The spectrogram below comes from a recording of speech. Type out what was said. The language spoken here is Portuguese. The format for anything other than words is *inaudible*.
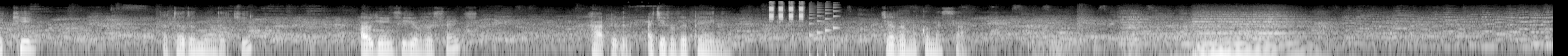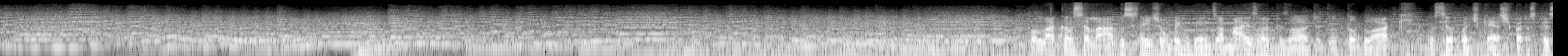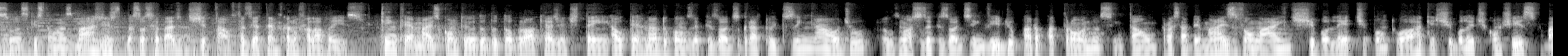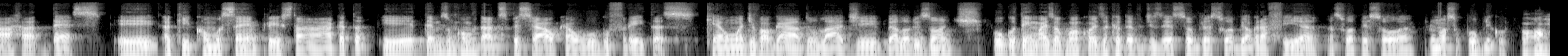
Aqui. Tá todo mundo aqui? Alguém seguiu vocês? Rápido, ativa o VPN. Já vamos começar. Olá, cancelados, sejam bem-vindos a mais um episódio do Toblock, o seu podcast para as pessoas que estão às margens da sociedade digital. Fazia tempo que eu não falava isso. Quem quer mais conteúdo do Toblock, a gente tem alternando com os episódios gratuitos em áudio, os nossos episódios em vídeo para patronos. Então, para saber mais, vão lá em chibolete.org, chibolete com x, barra 10. E aqui, como sempre, está a Agatha e temos um convidado especial, que é o Hugo Freitas, que é um advogado lá de Belo Horizonte. Hugo, tem mais alguma coisa que eu devo dizer sobre a sua biografia, a sua pessoa, para o nosso público? Bom,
